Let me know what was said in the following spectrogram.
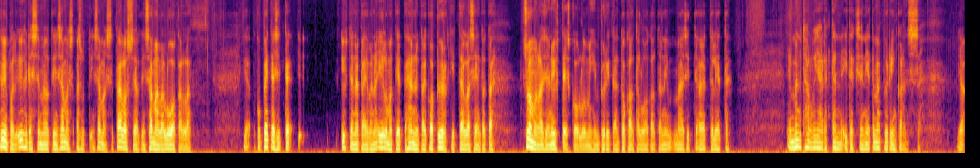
hyvin paljon yhdessä. Me oltiin samassa, asuttiin samassa talossa ja oltiin samalla luokalla. Ja kun Pete sitten yhtenä päivänä ilmoitti, että hän nyt aikoo pyrkiä tällaiseen tota, suomalaiseen yhteiskouluun, mihin pyritään tokalta luokalta, niin mä sitten ajattelin, että en mä nyt halua jäädä tänne itsekseni, että mä pyrin kanssa. Ja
